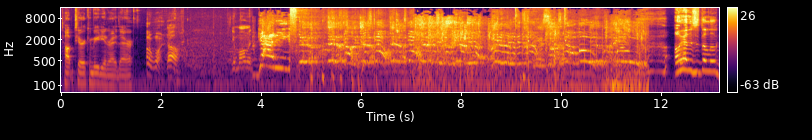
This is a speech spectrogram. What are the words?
Top tier comedian right there. Another one. No. Your mama. Got him. Let's go. Let's go. Let's go. Let's go. Move. Oh yeah, this is the little.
